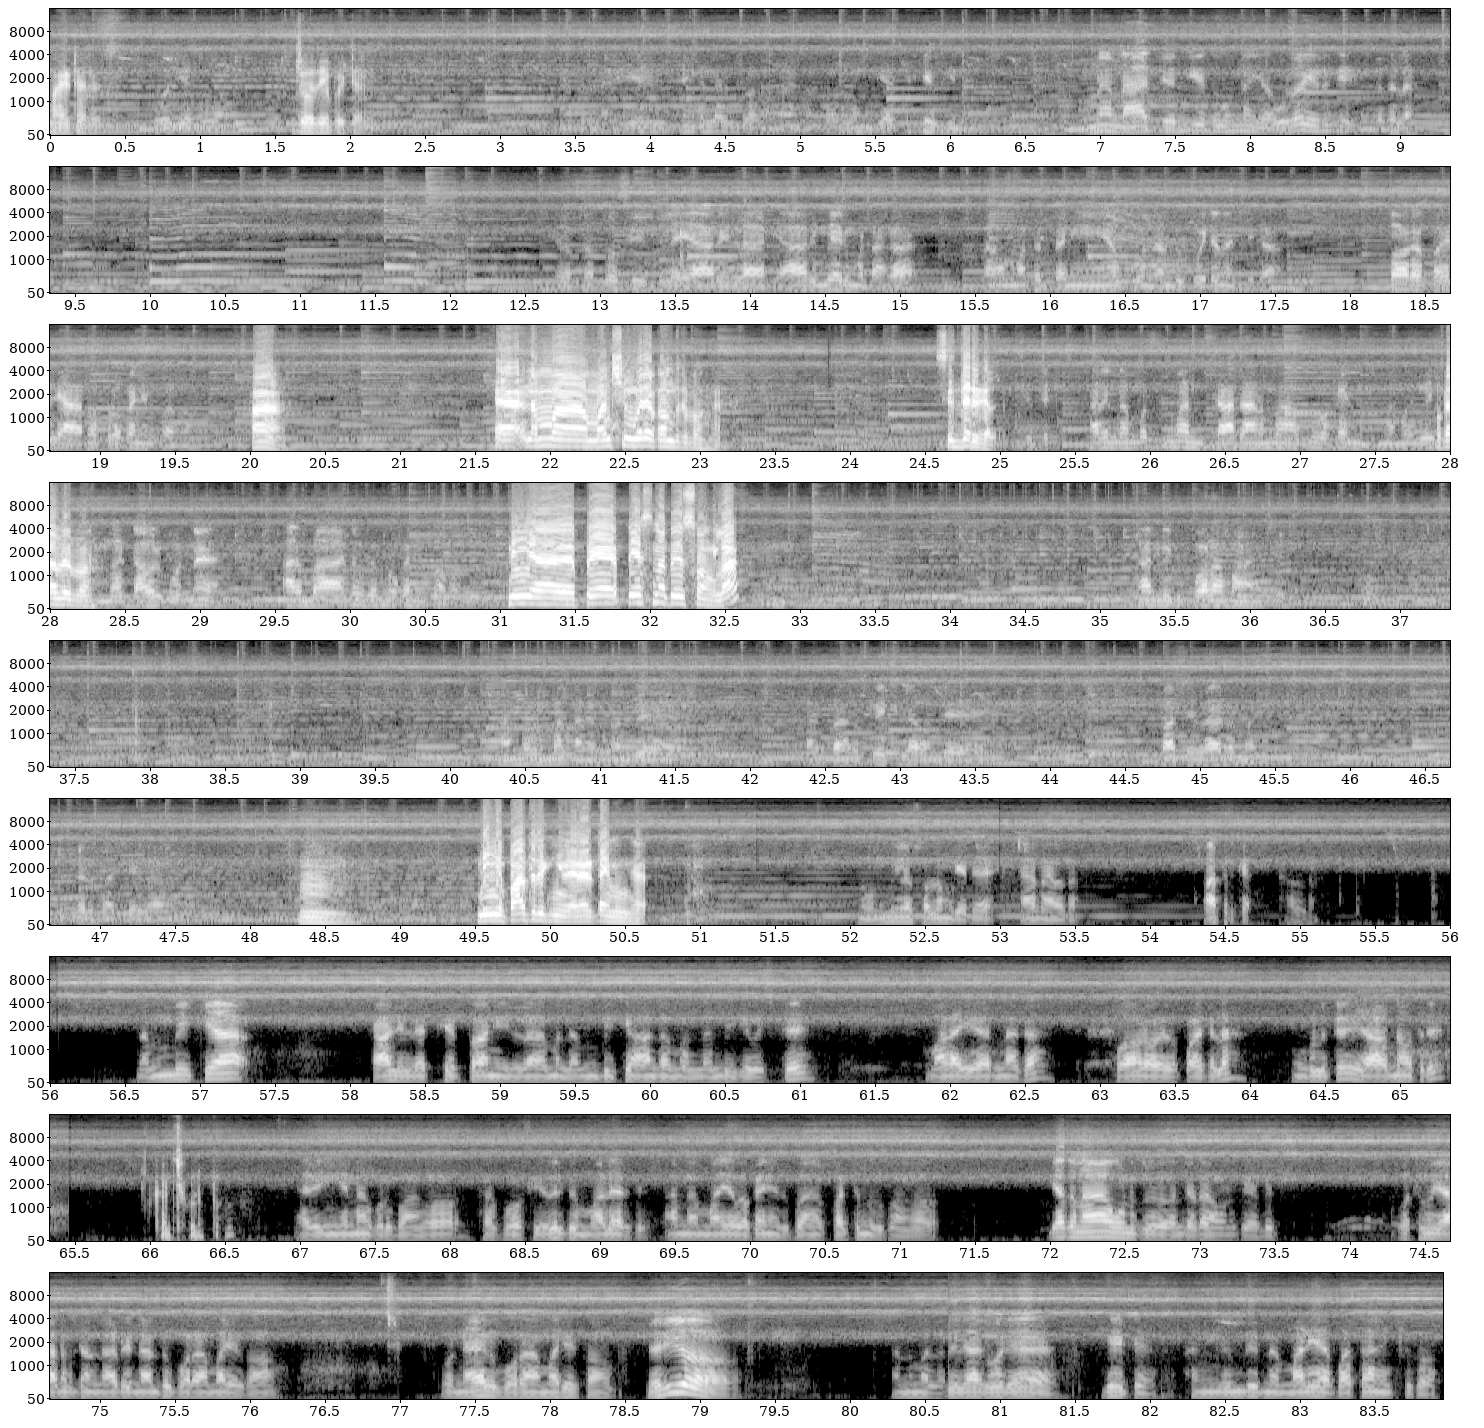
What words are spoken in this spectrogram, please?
மாறிட்டார். ஜோதியாக போயிட்டார். இன்னும் நான் தெரிஞ்சது இன்னும் எவ்வளோ இருக்கு இந்த இதில் சப்போஸ் இதில் யாரும் இல்லை யாருமே இருக்க மாட்டாங்க. நம்ம மட்டும் தனியாக போ நடந்து போயிட்டேன்னு வச்சுக்கா. போகிற பயில யாரும் உட்காந்துருப்பாங்க ஆ. நம்ம மனுஷங்க மாதிரி உட்காந்துருப்பாங்க சித்தர்கள். சித்து அது நம்ம சும்மா சாதாரணமாக உட்காந்து உட்காந்துருப்பாங்க டவல் பாட்டு பே பேசினா பேசுவாங்களா? சாமிக்கு போகலாமா நம்மள மாதிரி நாங்கள் வந்து அந்த பேச்சில் வந்து பாஷை வேறு மாதிரி. சித்தர் பாஷை வேறு மாதிரி. ம். நீங்கள் பார்த்துருக்கீங்க நிறைய டைம் இங்கே. உண்மையாக சொல்ல முடியாது. அதனால தான் பார்த்துருக்கேன். அவ்வளோதான் நம்பிக்கையாக காலையில் செப்பானி இல்லாமல் நம்பிக்கை ஆண்டவன் நம்பிக்கை வச்சுட்டு மலை ஏறினாக்கா போகிற வகையில் பார்க்கல. உங்களுக்கு யாருன்னா ஒருத்தர் கட்சி கொடுப்பாங்க. அது இங்கேன்னா கொடுப்பாங்க? சப்போஸ் எதிர்க்க மலை இருக்குது அந்த மலையை உட்காந்து இருப்பாங்க பட்டுன்னு இருப்பாங்க. எதனா உனக்கு அந்த இடம் உனக்கு அப்படி ஒருத்தவங்க யாரும் நடு நண்டு போகிற மாதிரி இருக்கும். ஒரு நேரில் போகிற மாதிரி இருக்கும். நிறைய அந்த மாதிரி. இல்லை ரோடு கேட்டு அங்கேருந்து இந்த மலையை பார்த்தா வச்சுக்கோ.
